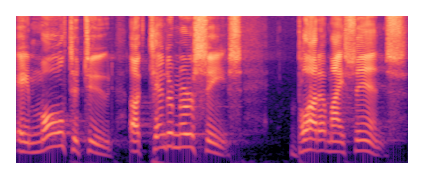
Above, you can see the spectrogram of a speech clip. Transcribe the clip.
a multitude of tender mercies, blot up my sins.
